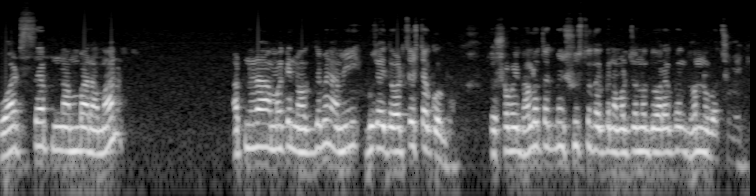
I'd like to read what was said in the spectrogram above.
হোয়াটসঅ্যাপ নাম্বার আমার। আপনারা আমাকে নক দেবেন, আমি বুঝাই দেওয়ার চেষ্টা করব। তো সবাই ভালো থাকবেন, সুস্থ থাকবেন, আমার জন্য দোয়া রাখবেন। ধন্যবাদ সবাইকে।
